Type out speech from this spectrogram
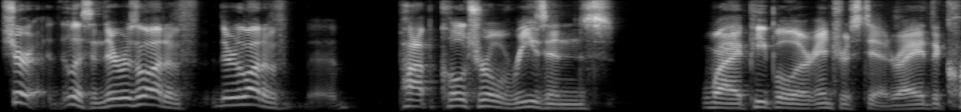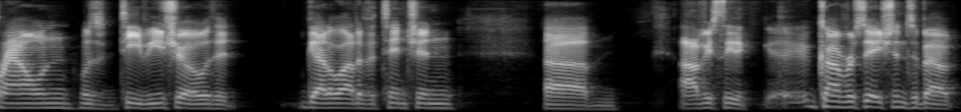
sure. Listen, there was a lot of there are a lot of uh, pop cultural reasons why people are interested, right? The Crown was a TV show that got a lot of attention. Um, obviously, uh, conversations about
